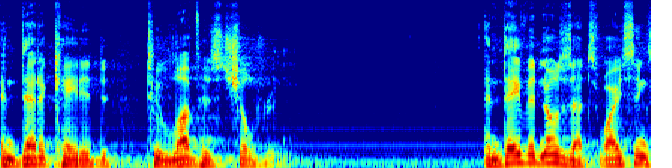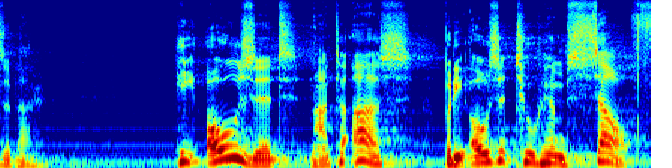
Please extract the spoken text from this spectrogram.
and dedicated to love His children. And David knows that's why he sings about it. He owes it, not to us, but he owes it to himself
